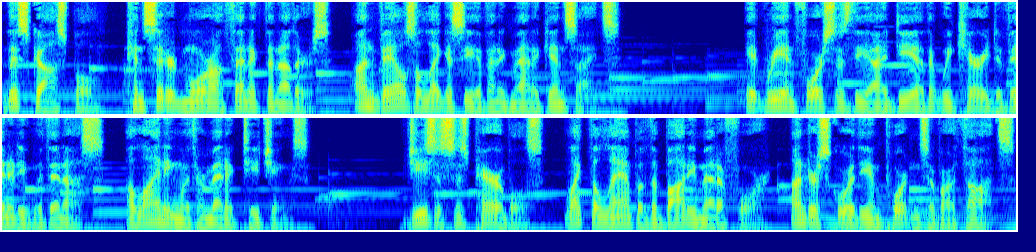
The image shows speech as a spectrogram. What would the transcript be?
This gospel, considered more authentic than others, unveils a legacy of enigmatic insights. It reinforces the idea that we carry divinity within us, aligning with Hermetic teachings. Jesus' parables, like the lamp of the body metaphor, underscore the importance of our thoughts.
